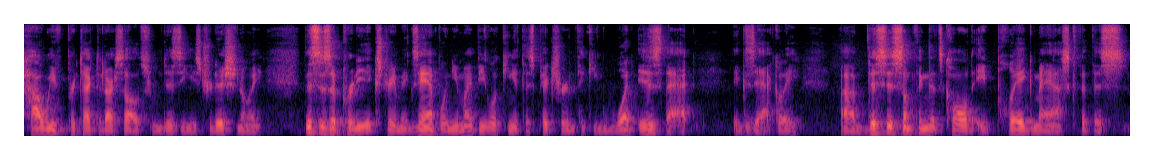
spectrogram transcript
how we've protected ourselves from disease traditionally. This is a pretty extreme example, and you might be looking at this picture and thinking, what is that exactly? Uh, this is something that's called a plague mask that this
